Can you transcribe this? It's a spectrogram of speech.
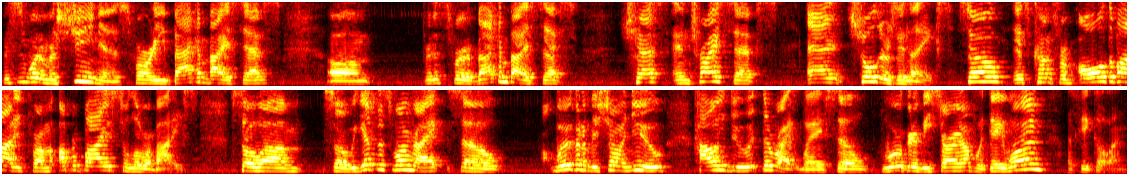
this is where the machine is for the back and biceps. Um, for this for the back and biceps, chest and triceps, and shoulders and legs. So it comes from all the body, from upper bodies to lower bodies. So um, so we get this one right. So we're going to be showing you how to do it the right way. So we're going to be starting off with day one. Let's get going.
